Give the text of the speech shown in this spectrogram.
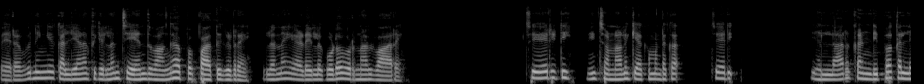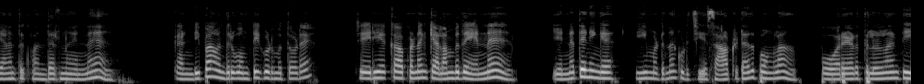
பிறகு நீங்கள் கல்யாணத்துக்கெல்லாம் சேர்ந்து வாங்க அப்போ பார்த்துக்கிடுறேன். இல்லைன்னா இடையில கூட ஒரு நாள் வாரேன். சரிடி நீ சொன்னாலும் கேட்க மாட்டேக்கா. சரி. எல்லாரும் கண்டிப்பாக கல்யாணத்துக்கு வந்துடணும் என்ன? கண்டிப்பாக வந்துடுவோம் டீ குடும்பத்தோட. சரி அக்கா அப்போ நான் கிளம்புதேன் என்ன? என்னத்தை நீங்கள் டீ மட்டும்தான் குடிச்சியே சாப்பிட்டுட்டாது போங்களா போகிற இடத்துலலாம் டீ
